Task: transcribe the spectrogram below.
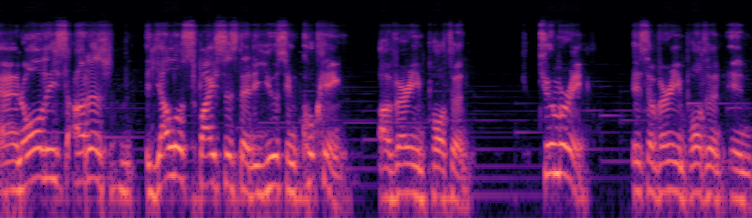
and all these other yellow spices that are used in cooking are very important. Turmeric is a very important in,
